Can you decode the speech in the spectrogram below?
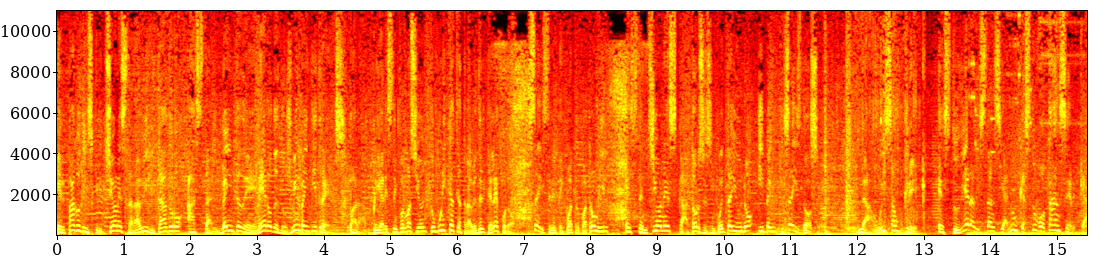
El pago de inscripción estará habilitado hasta el 20 de enero de 2023. Para ampliar esta información, comunícate a través del teléfono 634-4000, extensiones 1451 y 2612. La WISA un clic. Estudiar a distancia nunca estuvo tan cerca.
